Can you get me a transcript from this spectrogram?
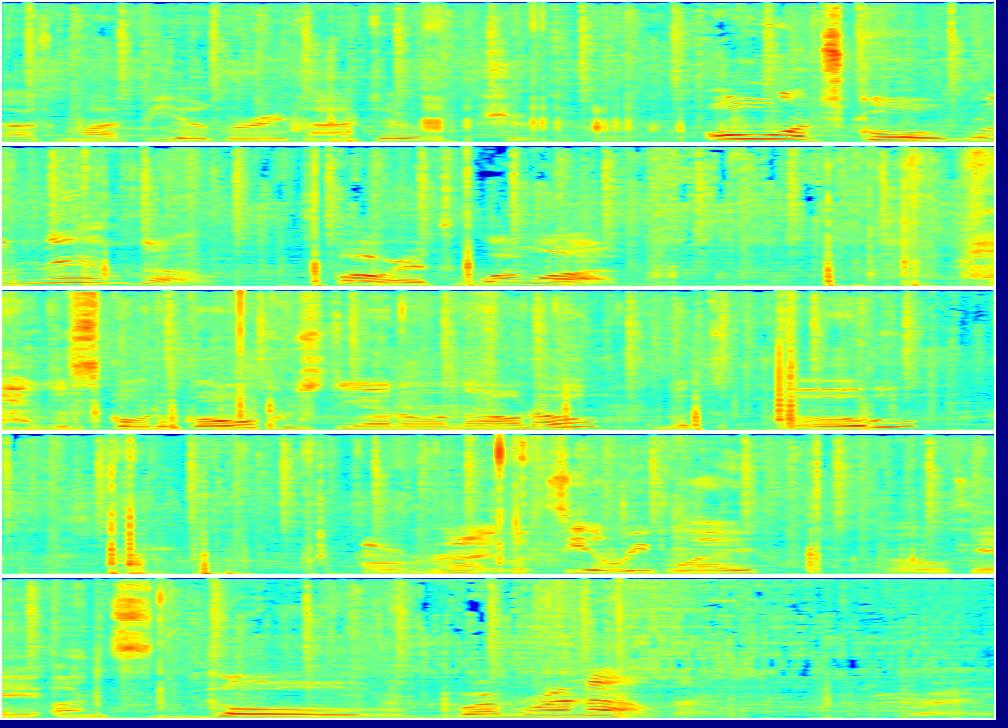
Now might be a great time to shoot. Oh, let's go! Ronaldo! Score, it's 1-1. Let's go to goal, Cristiano Ronaldo. Let's go. Alright, let's see a replay. Okay, let's go. Ronaldo. Right.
